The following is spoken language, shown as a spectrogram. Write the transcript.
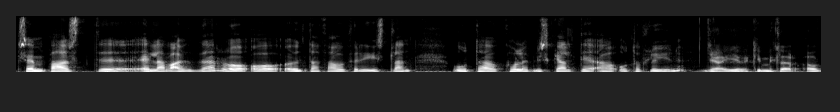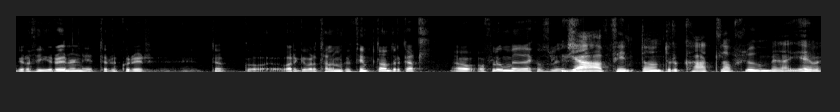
sem baðst uh, eila vagðar og, og undan þá fyrir Ísland út af kólefniskjaldi út af fluginu. Já, ég hef ekki miklar ágjör af því í rauninni þetta er einhverjir var ekki verið að tala um einhver 1500 kall á, á flugmiði eitthvað slúðis já 1500 kall á flugmiða ég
